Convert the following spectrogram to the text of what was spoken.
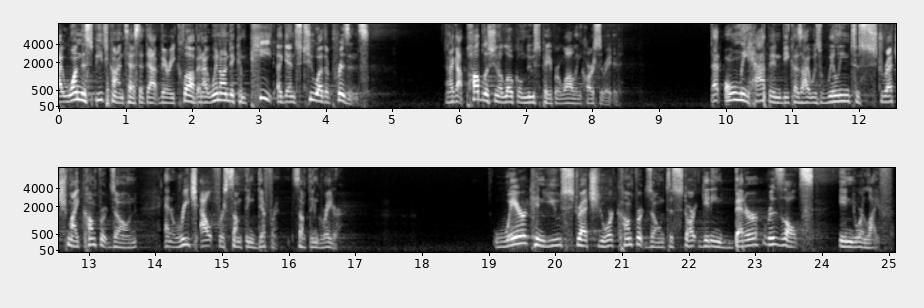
I won the speech contest at that very club, and I went on to compete against two other prisons. And I got published in a local newspaper while incarcerated. That only happened because I was willing to stretch my comfort zone and reach out for something different, something greater. Where can you stretch your comfort zone to start getting better results in your life?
